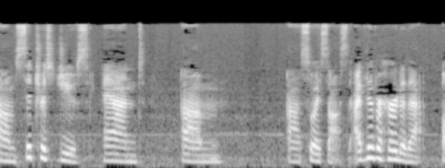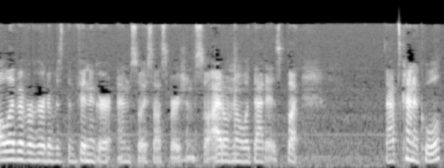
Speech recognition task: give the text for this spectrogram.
um, citrus juice and um, uh, soy sauce. I've never heard of that. All I've ever heard of is the vinegar and soy sauce version, so I don't know what that is, but that's kind of cool.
